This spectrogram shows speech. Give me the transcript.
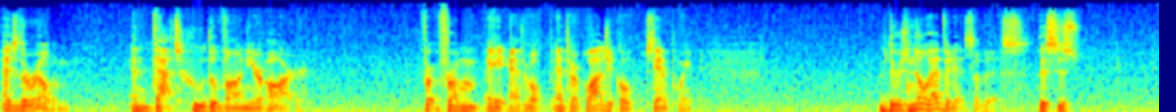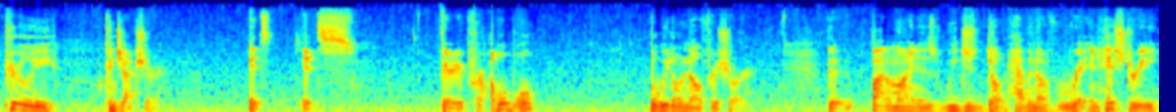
as their own. And that's who the Vanir are. from a anthrop- anthropological standpoint. There's no evidence of this. This is purely conjecture. It's it's very probable, but we don't know for sure. The bottom line is we just don't have enough written history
